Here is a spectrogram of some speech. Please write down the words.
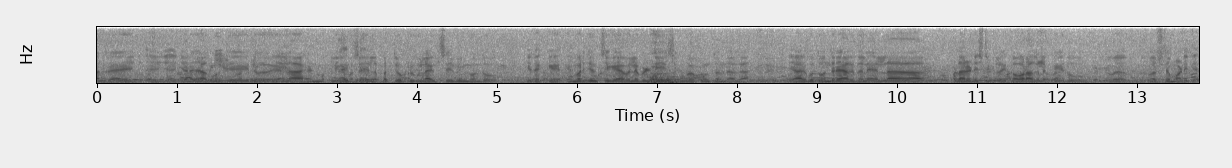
ಅಂದರೆ ಜನಜಾಗೃತಿ ಇದು ಎಲ್ಲ ಹೆಣ್ಮಕ್ಳಿಗೆ ಮತ್ತು ಎಲ್ಲ ಪ್ರತಿಯೊಬ್ಬರಿಗೂ ಲೈಫ್ ಸೇವಿಂಗ್ ಒಂದು ಇದಕ್ಕೆ ಎಮರ್ಜೆನ್ಸಿಗೆ ಅವೈಲೇಬಿಲಿಟಿ ಸಿಗಬೇಕು ಅಂತಂದಾಗ ಯಾರಿಗೂ ತೊಂದರೆ ಆಗದಲ್ಲೇ ಎಲ್ಲ ಬಳ್ಳಾರಿ ಡಿಸ್ಟಿಕ್ಟಲ್ಲಿ ಕವರ್ ಆಗಲಿಕ್ಕೆ ಇದು ವ್ಯ- ವ್ಯವಸ್ಥೆ ಮಾಡಿದೆ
